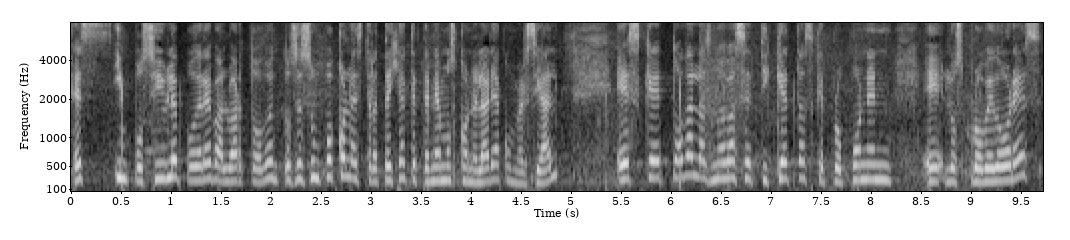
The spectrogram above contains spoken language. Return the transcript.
Es imposible poder evaluar todo. Entonces, un poco la estrategia que tenemos con el área comercial es que todas las nuevas etiquetas que proponen eh, los proveedores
